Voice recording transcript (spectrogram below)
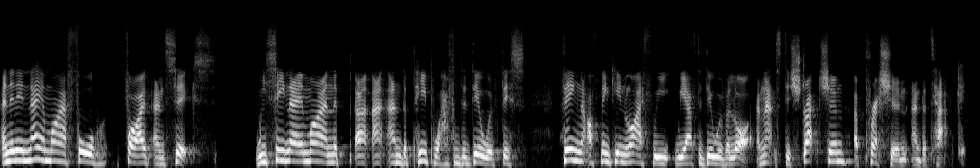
And then in Nehemiah 4, 5, and 6, we see Nehemiah and the, uh, uh, and the people having to deal with this thing that I think in life we, we have to deal with a lot, and that's distraction, oppression, and attack.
